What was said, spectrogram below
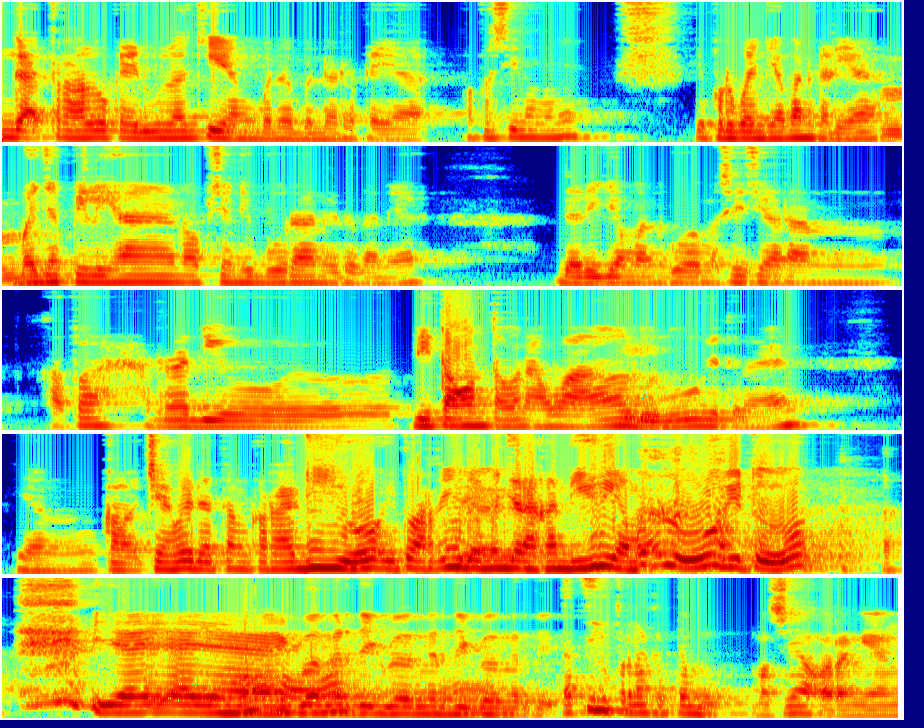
nggak terlalu kayak dulu lagi yang benar-benar kayak apa sih namanya? Ya perubahan zaman kali ya. Hmm. Banyak pilihan, option hiburan gitu kan ya. Dari zaman gua masih siaran apa radio di tahun-tahun awal Hmm. dulu gitu kan. Yang kalau cewek datang ke radio itu artinya udah Iya, iya. menyerahkan diri sama lu gitu. Iya iya iya, Oh. gue ngerti gue ngerti gue ngerti. Tapi lu pernah ketemu, maksudnya orang yang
